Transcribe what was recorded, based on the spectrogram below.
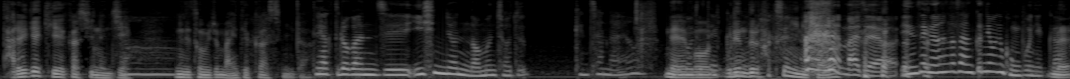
다르게 기획할 수 있는지 아. 이런 데 도움이 좀 많이 될 것 같습니다. 대학 들어간 지 20년 넘은 저도 괜찮아요? 네, 뭐 될까요? 우리는 늘 학생이니까요. 맞아요. 인생은 항상 끊임없는 공부니까. 네.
